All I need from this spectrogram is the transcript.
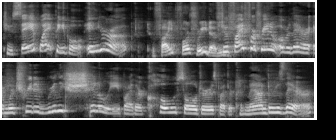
to save white people in Europe to fight for freedom. to fight for freedom over there and were treated really shittily by their co-soldiers, by their commanders there.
